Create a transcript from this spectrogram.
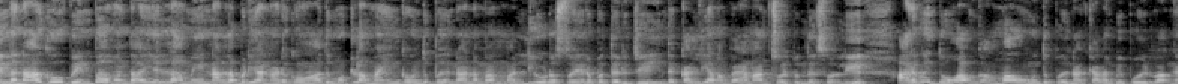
இந்த நாகு வெண்பா வந்தால் எல்லாமே நல்லபடியாக நடக்கும். அது மட்டும் இல்லாமல் இங்கே வந்து பார்த்தீங்கன்னா, நம்ம மல்லியோட சுயரூபம் தெரிஞ்சு இந்த கல்யாணம் வேணான்னு சொல்லிட்டு வந்து சொல்லி, அரவிந்தும் அவங்க அம்மாவும் வந்து பார்த்தீங்கன்னா கிளம்பி போயிடுவாங்க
